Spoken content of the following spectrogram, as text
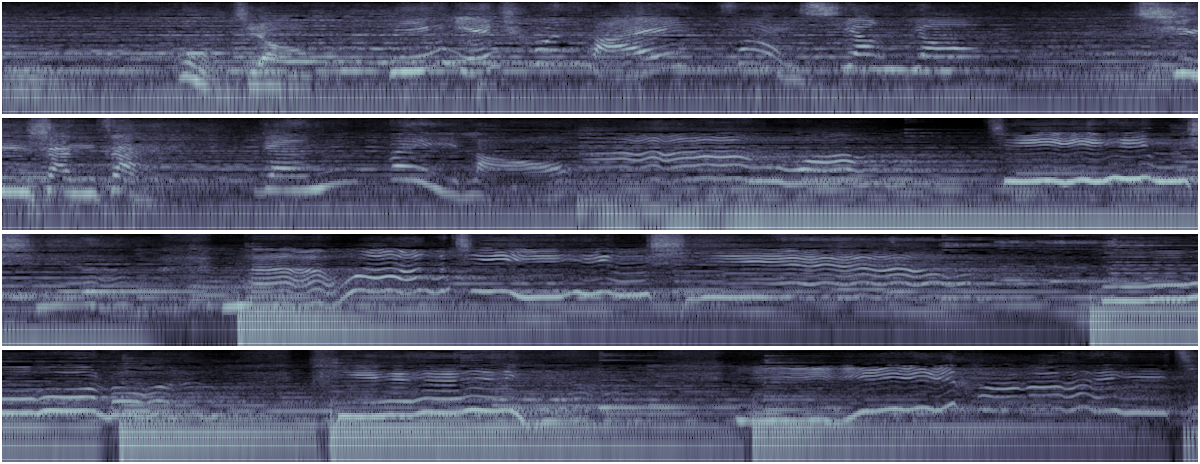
与故交，明年春来。再相邀，青山在，人未老。难忘今宵，难忘今宵。无论天涯与海角。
